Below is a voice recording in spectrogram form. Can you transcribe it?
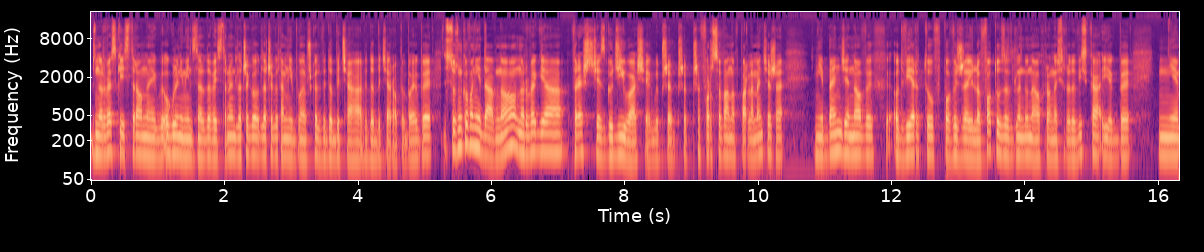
z norweskiej strony, jakby ogólnie międzynarodowej strony, dlaczego, dlaczego tam nie było na przykład wydobycia, wydobycia ropy, bo jakby stosunkowo niedawno Norwegia wreszcie zgodziła się, jakby prze, prze, przeforsowano w parlamencie, że nie będzie nowych odwiertów powyżej Lofotu ze względu na ochronę środowiska i jakby nie,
